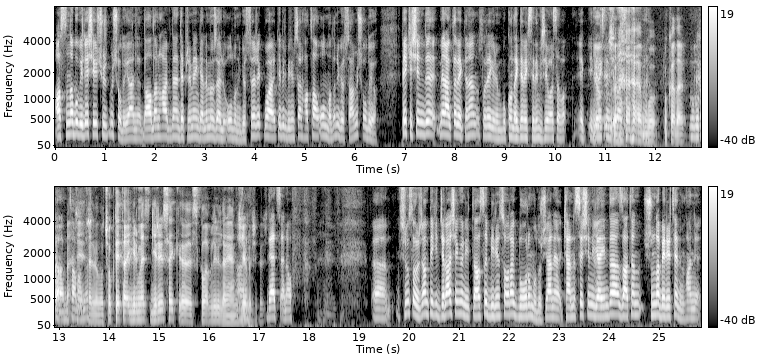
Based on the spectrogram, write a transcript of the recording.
Aslında bu bile şeyi çürütmüş oluyor. Yani dağların harbiden depremi engelleme özelliği olduğunu göstererek bu ayette bir bilimsel hata olmadığını göstermiş oluyor. Peki şimdi merakla beklenen soruya geliyorum. Bu konuda eklemek istediğim bir şey varsa ek- eklemek istediğim bir şey varsa. bu bu kadar. Bu bu kadar bu. Çok detaya girmez girirsek e, sıkılabilirler yani açıdan. That's enough. Ee, şunu soracağım. Peki Celal Şengör'ün iddiası bilimsel olarak doğru mudur? Yani kendisi şimdi yayında zaten şunu da belirtelim. Hani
